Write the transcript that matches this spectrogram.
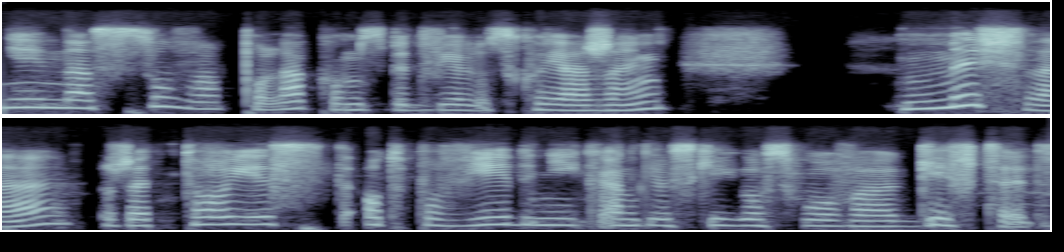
nie nasuwa Polakom zbyt wielu skojarzeń. Myślę, że to jest odpowiednik angielskiego słowa gifted,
